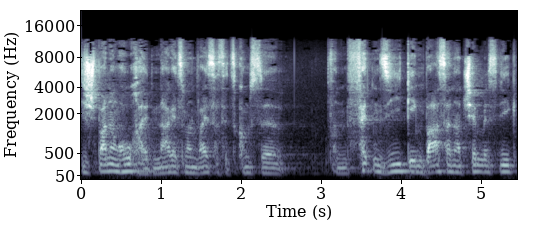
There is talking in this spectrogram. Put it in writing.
die Spannung hochhalten. Nagelsmann weiß das, jetzt kommst du von einem fetten Sieg gegen der Champions League.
